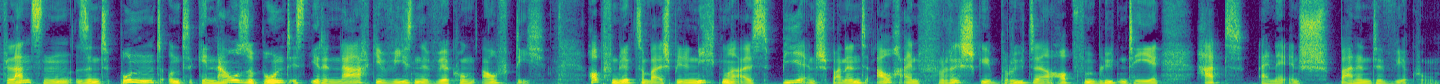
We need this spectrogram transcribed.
Pflanzen sind bunt und genauso bunt ist ihre nachgewiesene Wirkung auf dich. Hopfen wirkt zum Beispiel nicht nur als Bier entspannend, auch ein frisch gebrühter Hopfenblütentee hat eine entspannende Wirkung.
